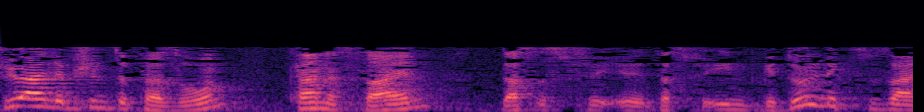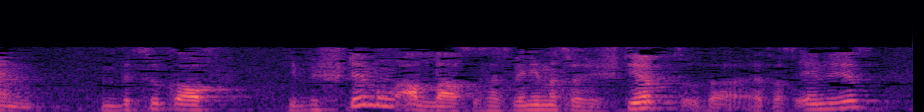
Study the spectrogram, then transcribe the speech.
für eine bestimmte Person kann es sein, dass es für, äh, dass für ihn geduldig zu sein in Bezug auf die Bestimmung Allahs, das heißt, wenn jemand zum Beispiel stirbt oder etwas ähnliches, äh,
